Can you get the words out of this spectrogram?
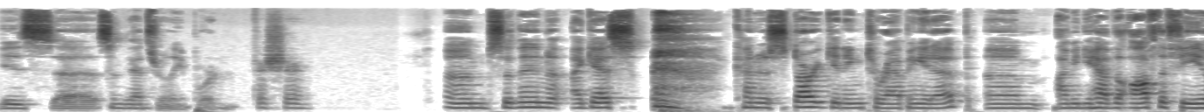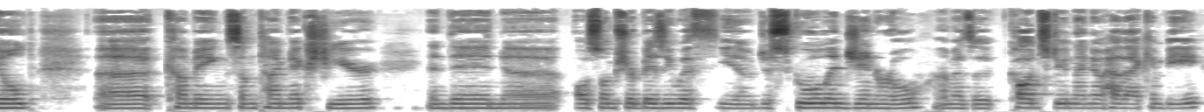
is uh, something that's really important. For sure. Um, so then I guess kind of start getting to wrapping it up. Um, I mean, you have the off the field uh, coming sometime next year. And then uh, also, I'm sure busy with you know just school in general. Um, as a college student, I know how that can be.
